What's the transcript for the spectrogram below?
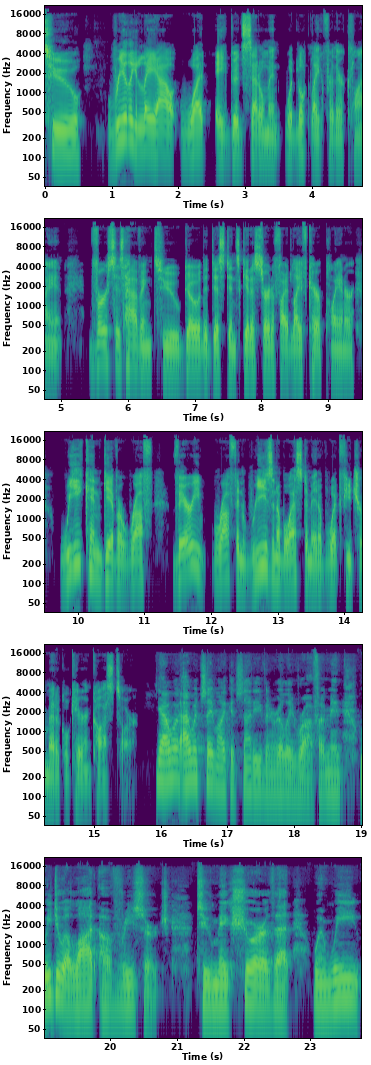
to really lay out what a good settlement would look like for their client versus having to go the distance, get a certified life care planner. We can give a rough, very rough and reasonable estimate of what future medical care and costs are. Yeah, I would, say, Mike, it's not even really rough. I mean, we do a lot of research to make sure that when we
